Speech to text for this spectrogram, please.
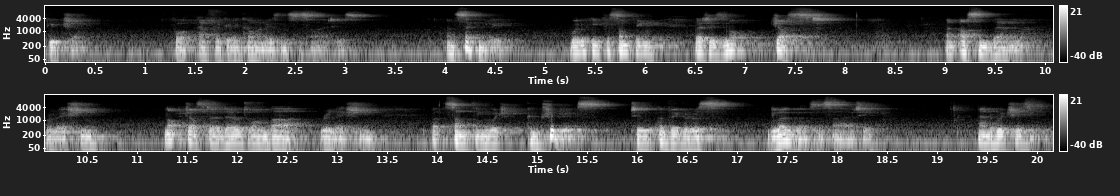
future for African economies and societies. And secondly, we're looking for something that is not just an us and them relation, not just a do on bar relation, but something which contributes to a vigorous global society and which is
